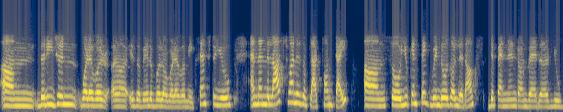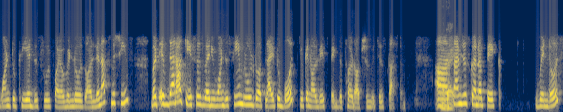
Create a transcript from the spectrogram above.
Um, the region, whatever uh, is available or whatever makes sense to you. And then the last one is a platform type. Um, so you can pick Windows or Linux dependent on whether you want to create this rule for your Windows or Linux machines. But if there are cases where you want the same rule to apply to both, you can always pick the third option, which is custom. Uh, Okay. So I'm just going to pick Windows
